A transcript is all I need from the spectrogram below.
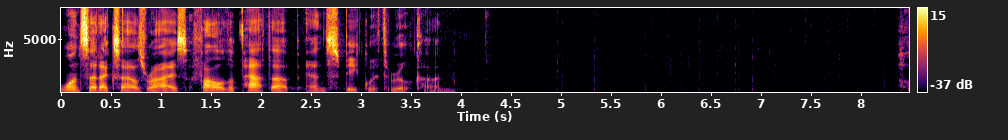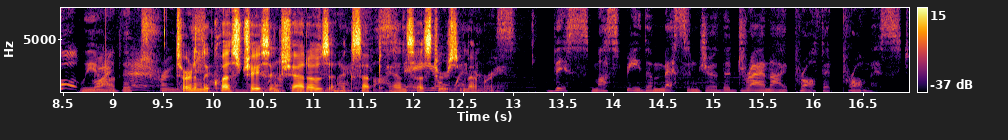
Once at Exile's Rise, follow the path up and speak with Rulkan. We are the true Turn in the quest Chasing shadows Shadows and accept. Ancestor's memory. This must be the messenger the Draenei prophet promised.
